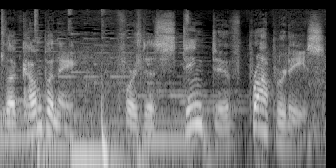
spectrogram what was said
the company for distinctive properties.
